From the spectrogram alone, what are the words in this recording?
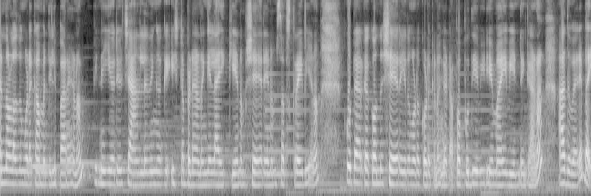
എന്നുള്ളതും കൂടെ കമന്റിൽ പറയണം. പിന്നെ ഈ ഒരു ചാനൽ നിങ്ങൾക്ക് ഇഷ്ടപ്പെടുകയാണെങ്കിൽ ലൈക്ക് ചെയ്യണം ഷെയർ ചെയ്യണം സബ്സ്ക്രൈബ് ചെയ്യണം. കൂട്ടുകാർക്കൊക്കെ ഒന്ന് ഷെയർ ചെയ്തും കൂടെ കൊടുക്കണം കേട്ടോ. അപ്പോൾ പുതിയ വീഡിയോയുമായി വീണ്ടും കാണാം. അതുവരെ ബൈ.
